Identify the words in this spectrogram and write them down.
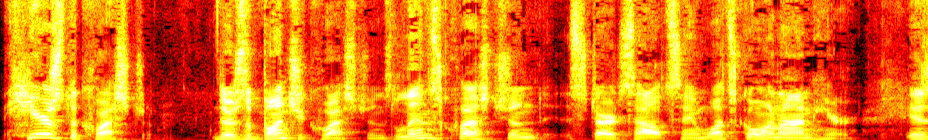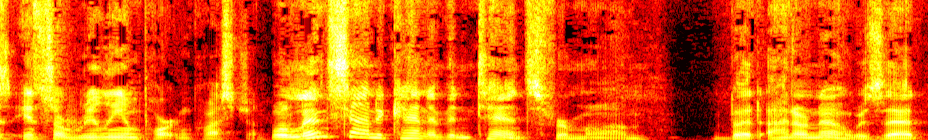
here's the question. There's a bunch of questions. Lynn's question starts out saying, "What's going on here?" Is it's a really important question. Well, Lynn sounded kind of intense for mom, but I don't know. Was that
